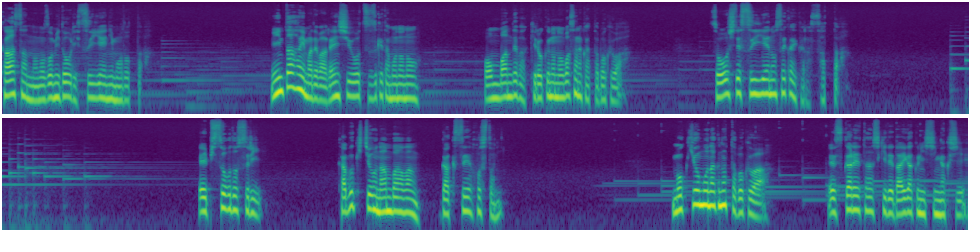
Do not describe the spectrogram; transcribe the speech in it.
母さんの望み通り水泳に戻った。インターハイまでは練習を続けたものの、本番では記録の伸ばさなかった僕は、そうして水泳の世界から去った。エピソード3歌舞伎町ナンバーワン学生ホストに。目標もなくなった僕はエスカレーター式で大学に進学し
